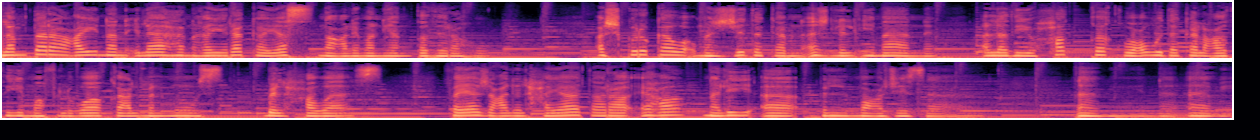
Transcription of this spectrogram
لم ترى عينا إلها غيرك يصنع لمن ينتظره. أشكرك وأمجدك من أجل الإيمان الذي يحقق وعودك العظيمة في الواقع الملموس بالحواس فيجعل الحياة رائعة مليئة بالمعجزات. آمين آمين.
